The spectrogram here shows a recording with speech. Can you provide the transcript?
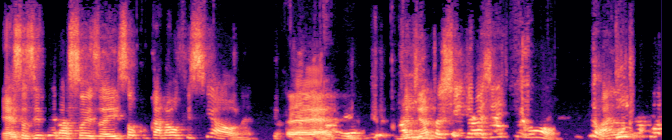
Essas interações aí são com o canal oficial, né? É. é. Não adianta xingar a gente, não. Não, Vai tudo... lá pra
